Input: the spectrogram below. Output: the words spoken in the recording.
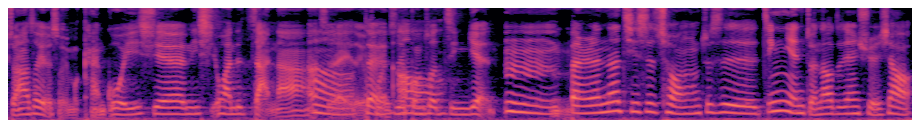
转到这里的时候有没有看过一些你喜欢的展啊之类的，或者是工作经验？嗯，本人呢，其实从就是今年转到这间学校，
